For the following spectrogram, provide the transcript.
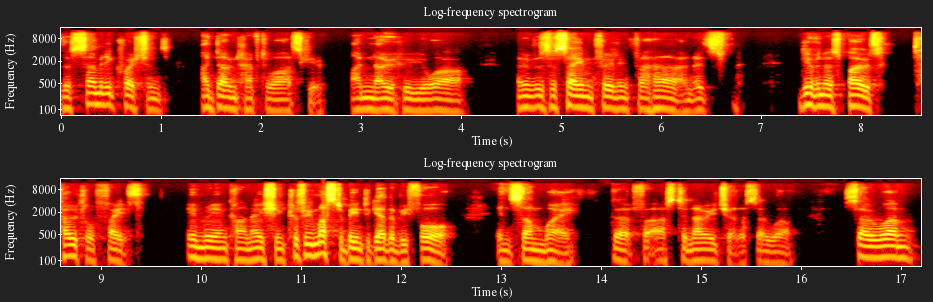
There's so many questions I don't have to ask you. I know who you are. And it was the same feeling for her. And it's given us both total faith in reincarnation because we must have been together before in some way for us to know each other so well. So um,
